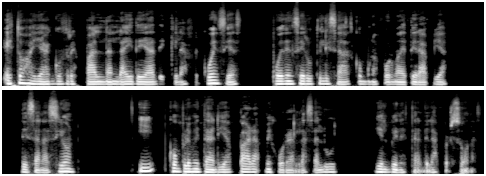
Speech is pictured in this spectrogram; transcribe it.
Estos hallazgos respaldan la idea de que las frecuencias pueden ser utilizadas como una forma de terapia de sanación y complementaria para mejorar la salud y el bienestar de las personas.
